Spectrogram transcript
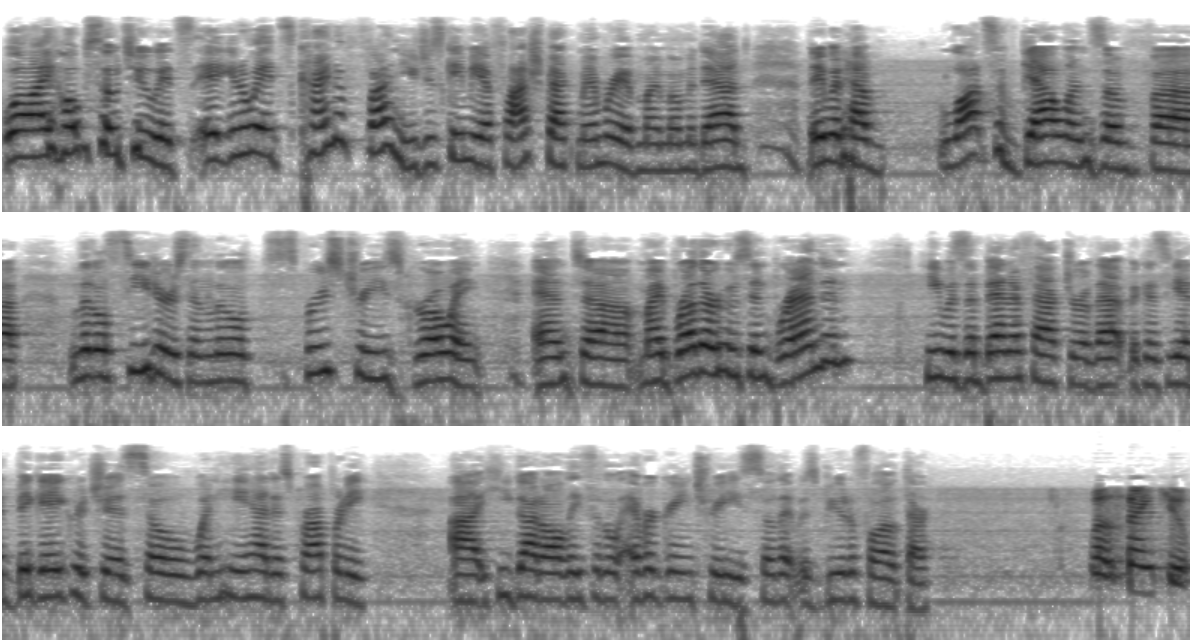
Well, I hope so too. It's it, you know it's kind of fun. You just gave me a flashback memory of my mom and dad. They would have lots of gallons of uh, little cedars and little spruce trees growing. And uh, my brother, who's in Brandon, he was a benefactor of that because he had big acreages. So when he had his property, uh, he got all these little evergreen trees. So that was beautiful out there. Well, thank you.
